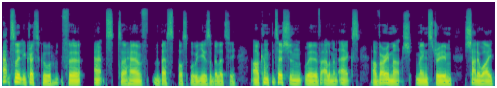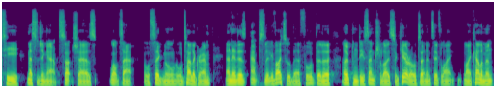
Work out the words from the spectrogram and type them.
Absolutely critical for apps to have the best possible usability. Our competition with Element X are very much mainstream shadow IT messaging apps such as WhatsApp or Signal or Telegram. And it is absolutely vital, therefore, that an open, decentralized, secure alternative like, like Element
